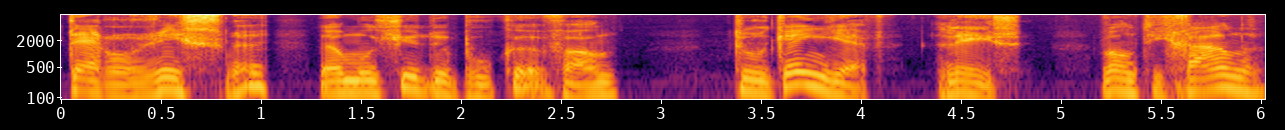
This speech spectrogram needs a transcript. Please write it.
terrorisme, dan moet je de boeken van Turgenev lezen. Want die gaan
